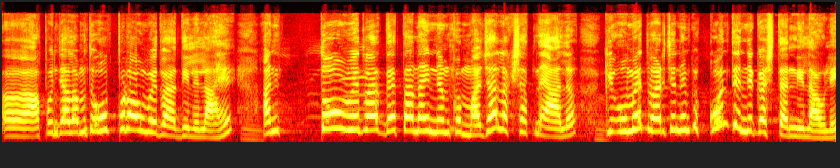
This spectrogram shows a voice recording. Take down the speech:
आपण ज्याला म्हणतो उपरा उमेदवार दिलेला आहे. आणि तो उमेदवार देतानाही नेमकं माझ्या लक्षात नाही आलं की उमेदवारचे नेमके कोणते निकष त्यांनी लावले.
